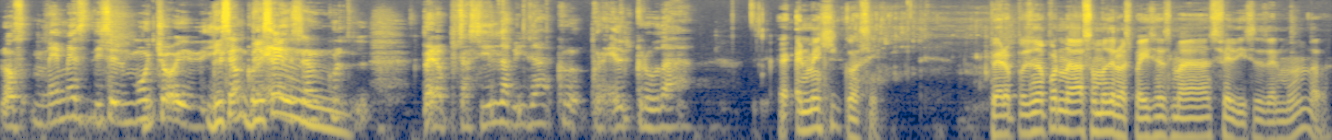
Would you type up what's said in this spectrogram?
los memes dicen mucho y, y Dicen- son crueles, dicen- son pero pues así es la vida, cru- cruel, cruda. Eh, En México sí. Pero pues no por nada somos de los países más felices del mundo.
